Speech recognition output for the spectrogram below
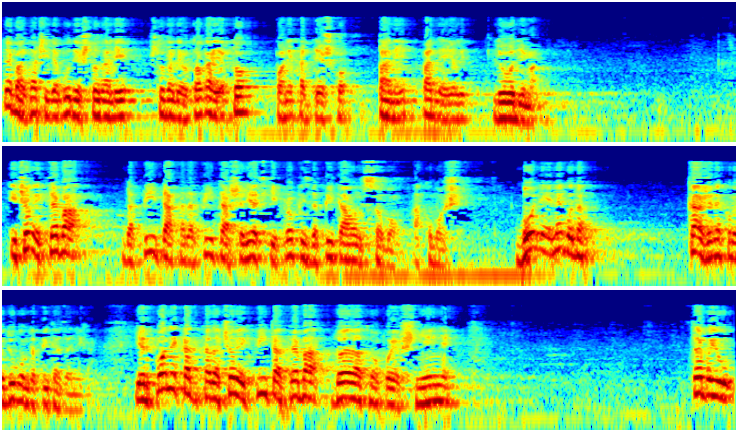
Treba znači da bude što dalje, što dalje od toga, jer to ponekad teško padne, padne jeli, ljudima. I čovjek treba da pita, kada pita šerijetski propis, da pita on sobom, ako može. Bolje je nego da kaže nekome drugom da pita za njega. Jer ponekad kada čovjek pita treba dodatno pojašnjenje. Trebaju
